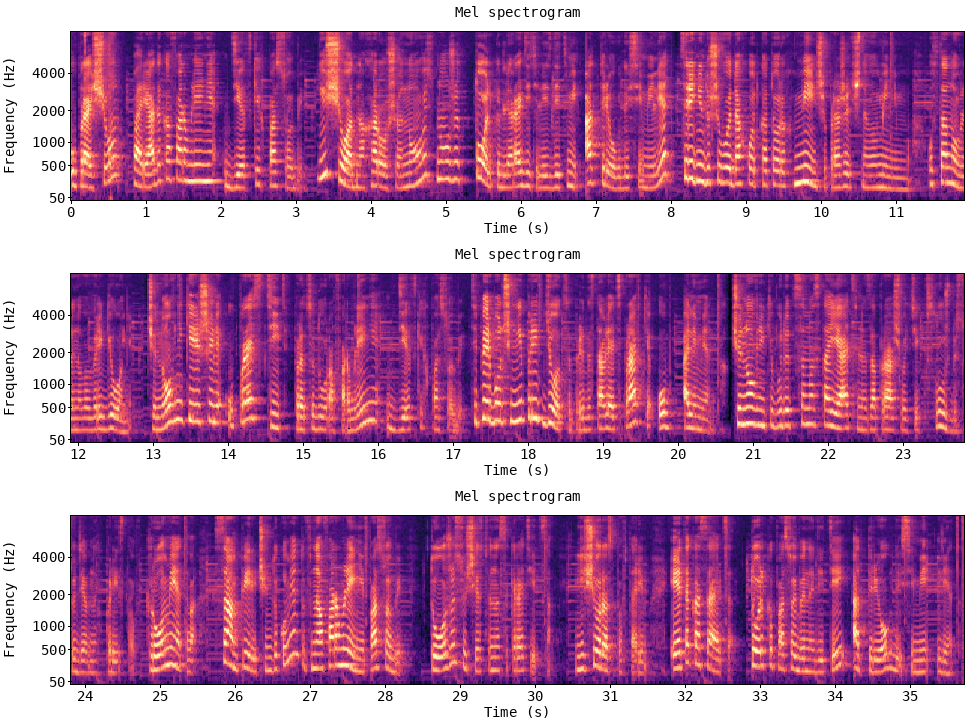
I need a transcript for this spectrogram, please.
Упрощен порядок оформления детских пособий. Еще одна хорошая новость, но уже только для родителей с детьми от 3 до 7 лет, среднедушевой доход которых меньше прожиточного минимума, установленного в регионе. Чиновники решили упростить процедуру оформления детских пособий. Теперь больше не придется предоставлять справки об алиментах. Чиновники будут самостоятельно запрашивать их в службе судебных приставов. Кроме этого, сам перечень документов на оформление пособий тоже существенно сократится. Еще раз повторим, это касается только пособия на детей от 3 до 7 лет.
